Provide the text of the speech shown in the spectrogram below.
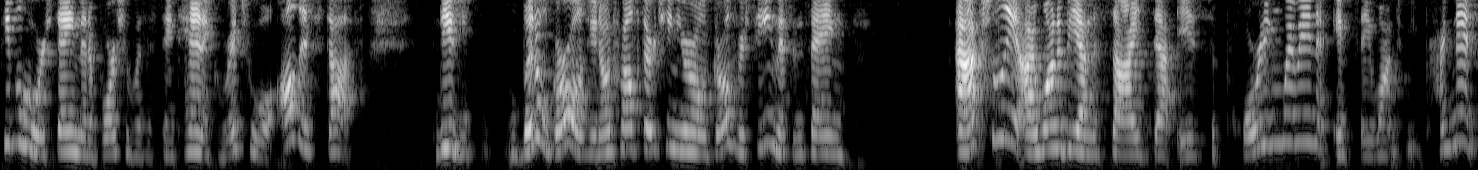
people who were saying that abortion was a satanic ritual all this stuff. These little girls you know 12 13 year old girls were seeing this and saying actually i want to be on the side that is supporting women if they want to be pregnant.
